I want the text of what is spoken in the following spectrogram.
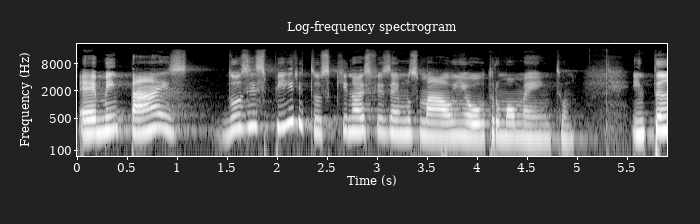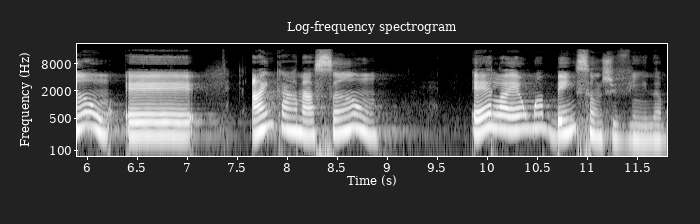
é, mentais dos espíritos que nós fizemos mal em outro momento. Então, é, a encarnação, ela é uma bênção divina.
